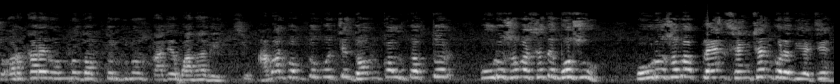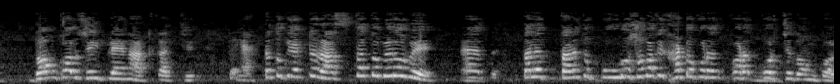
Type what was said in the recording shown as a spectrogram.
সরকারের অন্য দপ্তরগুলো কাজে বাধা দিচ্ছে। আমার বক্তব্য হচ্ছে দমকল দপ্তর পৌরসভার সাথে বসুক। পৌরসভা প্ল্যান স্যাংশন করে দিয়েছে দমকল সেই প্ল্যান আটকাচ্ছে। তো একটা তো একটা রাস্তা তো বেরোবে? হ্যাঁ, তাহলে তাহলে তো পৌরসভাকে খাটো করে করছে দমকল।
